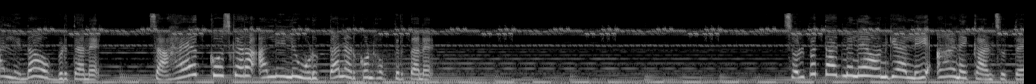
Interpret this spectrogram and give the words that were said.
ಅಲ್ಲಿಂದ ಹೋಗ್ಬಿಡ್ತಾನೆ. ಸಹಾಯಕ್ಕೋಸ್ಕರ ಅಲ್ಲಿ ಇಲ್ಲಿ ಹುಡುಕ್ತಾ ನಡ್ಕೊಂಡು ಹೋಗ್ತಿರ್ತಾನೆ. ಸ್ವಲ್ಪತ್ತಾದ್ಮೇಲೆ ಅವನ್ಗೆ ಅಲ್ಲಿ ಆಣೆ ಕಾಣಿಸುತ್ತೆ.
